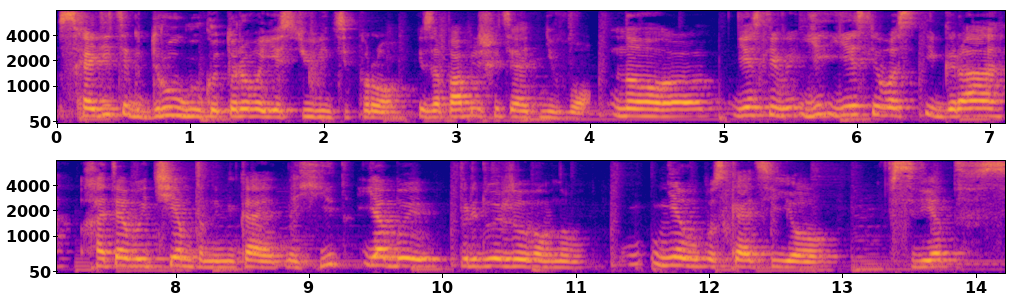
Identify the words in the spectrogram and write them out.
сходите к другу, у которого есть Unity Pro, и запаблишите от него. Но если, вы, если у вас игра хотя бы чем-то намекает на хит, я бы предложил вам ну, не выпускать ее в свет с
